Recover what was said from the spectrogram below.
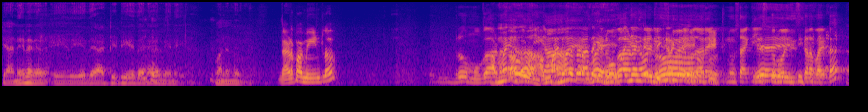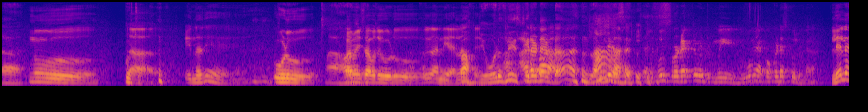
యా నేనే నేనే. ఏది ఏది అటు ఇటు ఏదైనా కానీ నేనే. నడప మీ ఇంట్లో? బ్రో ముగ. నువ్వు సైకిల్ వేసుకొని పోయి తీసుకురా బయట. నువ్వు ఏంటది ఊడు పర్మిషన్ రాకపోతే ఊడు ఇవన్నీ ఫుల్ ప్రొటెక్టివ్ మీ నువ్వు మీ అక్క ఒకటే స్కూల్ లేలే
